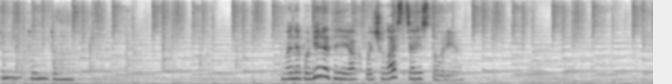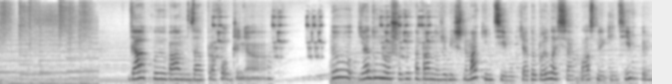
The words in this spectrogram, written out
Тум-тум-тум-тум. Ви не повірите, як почалась ця історія. Дякую вам за проходження. Ну, я думаю, що тут, напевно, вже більш нема кінцівок. Я добилася класної кінцівки,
